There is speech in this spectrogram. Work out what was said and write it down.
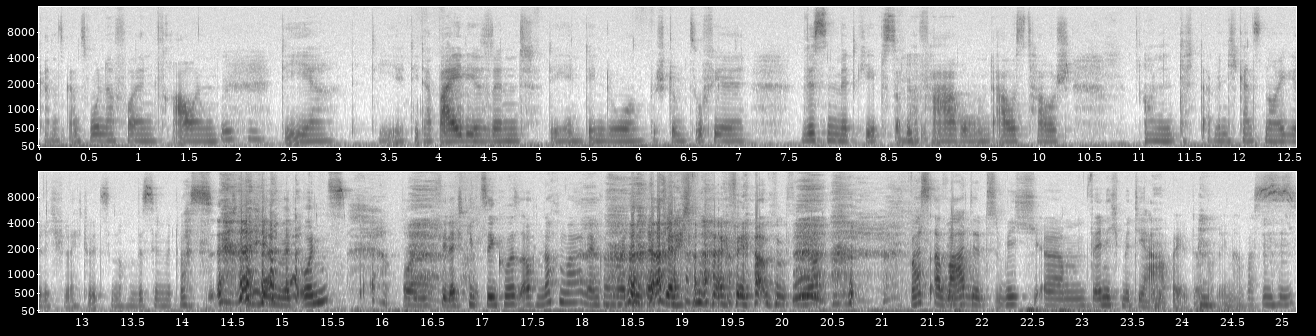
ganz, ganz wundervollen Frauen, mhm. die die, die da bei dir sind, die, denen du bestimmt so viel Wissen mitgibst und mhm. Erfahrung und Austausch. Und da bin ich ganz neugierig. Vielleicht willst du noch ein bisschen mit was teilen mit uns. Und vielleicht gibt es den Kurs auch nochmal. Dann können wir direkt gleich mal werben für. Was erwartet mhm. mich, ähm, wenn ich mit dir arbeite, Marina? Was, mhm.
